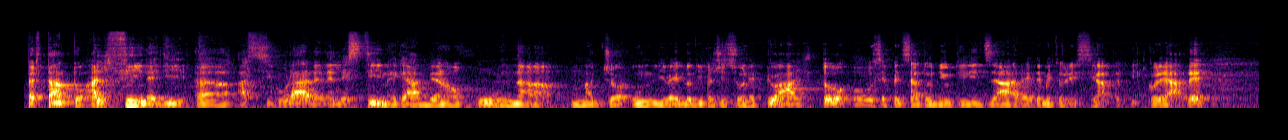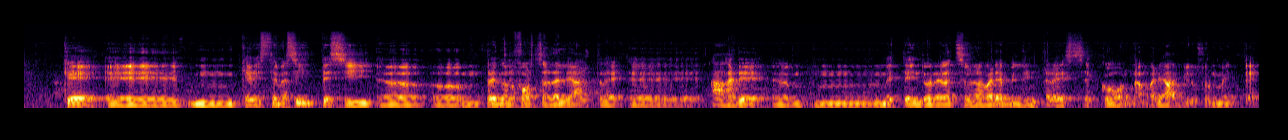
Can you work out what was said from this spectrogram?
Pertanto al fine di eh, assicurare delle stime che abbiano un, maggior, un, livello di precisione più alto si è pensato di utilizzare dei metodi di stima per piccole aree che, eh, che in estrema sintesi eh, eh, prendono forza dalle altre eh, aree ehm, mettendo in relazione la variabile di interesse con variabili usualmente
